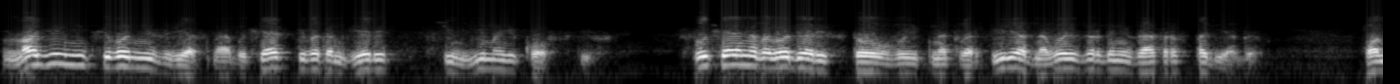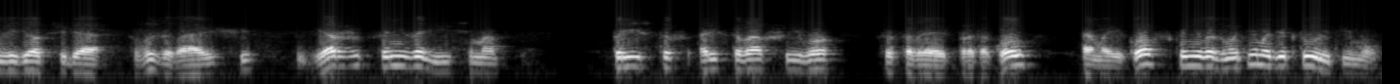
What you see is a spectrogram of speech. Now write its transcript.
но ей ничего не известно об участии в этом деле семьи Маяковских. Случайно Володя арестовывает на квартире одного из организаторов побега. Он ведет себя вызывающе, держится независимо, Пристав, арестовавший его, составляет протокол, а Маяковский невозмутимо диктует ему.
